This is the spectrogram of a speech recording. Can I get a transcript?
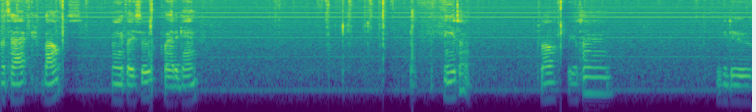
Attack, bounce, main phase two, play it again. And your turn. Draw for your turn. You can do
